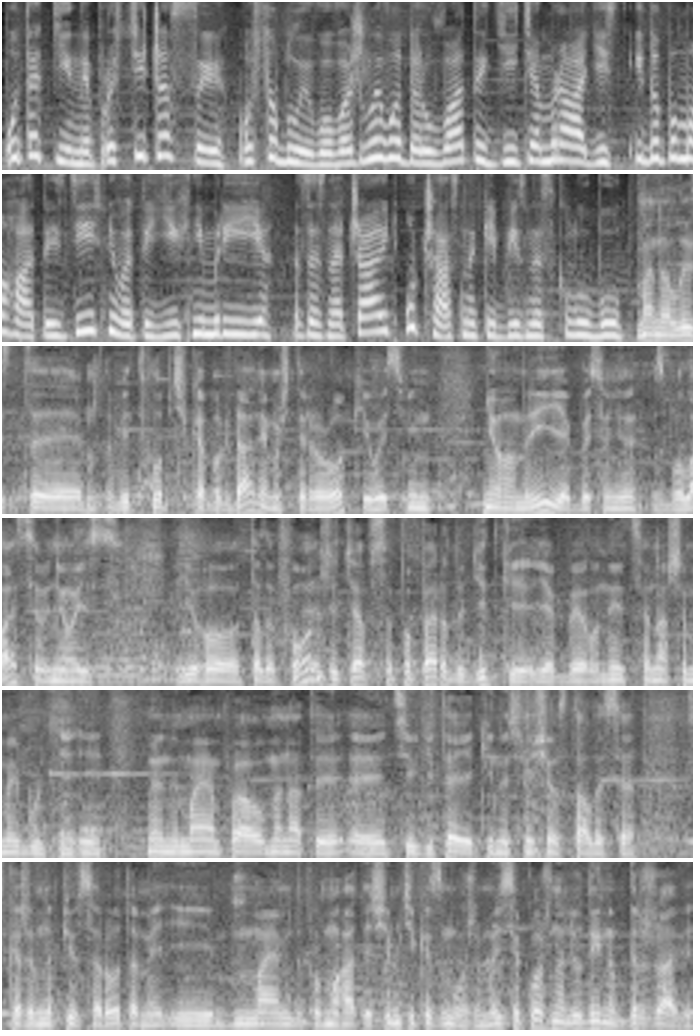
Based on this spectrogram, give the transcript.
У такі непрості часи особливо важливо дарувати дітям радість і допомагати здійснювати їхні мрії, зазначають учасники бізнес-клубу. У мене лист е, від хлопчика Богдана, йому 4 роки. Ось він в нього мріє, якби сьогодні збулася, в нього є його телефон. Життя все попереду. Дітки, якби вони це наше майбутнє. І ми не маємо права минати е, цих дітей, які на сьогодні сталися, скажімо, напівсиротами, і маємо допомагати чим тільки зможемо. Якщо кожна людина в державі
